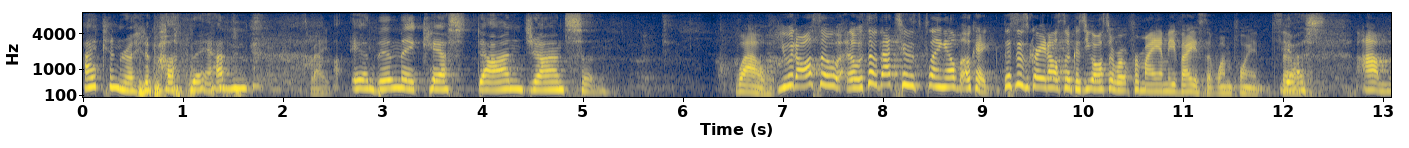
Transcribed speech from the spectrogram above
I can write about that. That's right. And then they cast Don Johnson. Wow. You would also, oh, so that's who's playing Elvis. Okay, this is great also because you also wrote for Miami Vice at one point. So. Yes. Um,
